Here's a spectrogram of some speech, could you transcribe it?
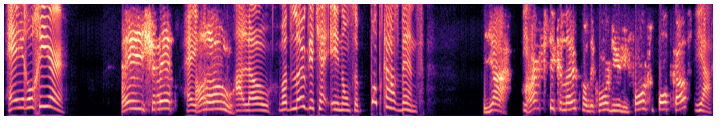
Hey Rogier! Hey Jeanette, Hey, hallo. Hallo, wat leuk dat jij in onze podcast bent. Ja, hartstikke leuk, want ik hoorde jullie vorige podcast. Ja.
